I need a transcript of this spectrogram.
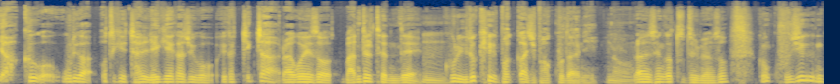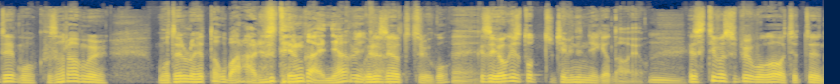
야 그거 우리가 어떻게 잘 얘기해가지고 이거 찍자라고 해서 만들 텐데 그걸 이렇게까지 바꾸다니 어. 라는 생각도 들면서 그럼 굳이 근데 뭐 그 사람을 모델로 했다고 말 안 해도 되는 거 아니냐? 뭐 그러니까요. 이런 생각도 들고 네. 그래서 여기서 또 재밌는 얘기가 나와요. 음. 그래서 스티븐 스필버가 어쨌든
